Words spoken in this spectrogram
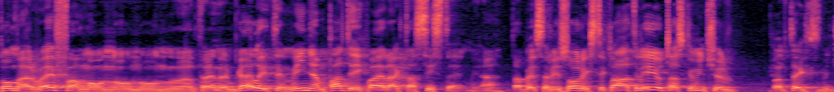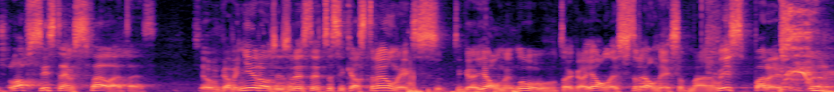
Tomēr Vēfam un, un, un trenerim Gailītam patīk vairāk tā sistēma. Jā. Tāpēc arī Zorgs tik ātri iejutās, ka viņš ir var teikt, viņš ir labs sistēmas spēlētājs. Jau, kā viņi ieraudzīs, reiz teica, tas ir kā strēlnieks, tikai jauni, nu, kā jaunais strēlnieks. Apmēram. Viss pareizi izdara.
